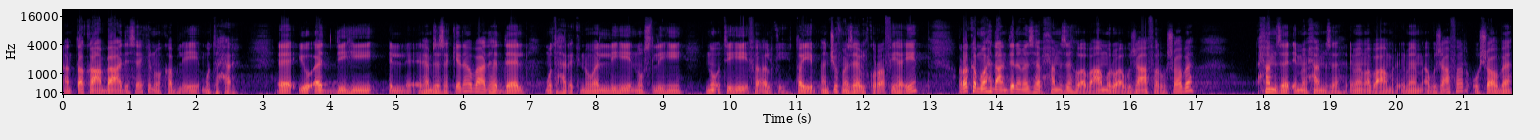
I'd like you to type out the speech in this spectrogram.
أن تقع بعد ساكن وقبل إيه؟ متحرك. آه يؤديه الهمزة ساكنة وبعدها الدال متحرك. نوله نصله نؤته فألقيه. طيب هنشوف مذاهب القراء فيها إيه؟ رقم واحد عندنا مذهب حمزة وأبو عمرو وأبو جعفر وشعبة. حمزة الإمام حمزة الإمام أبو عمرو الإمام أبو جعفر وشعبة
